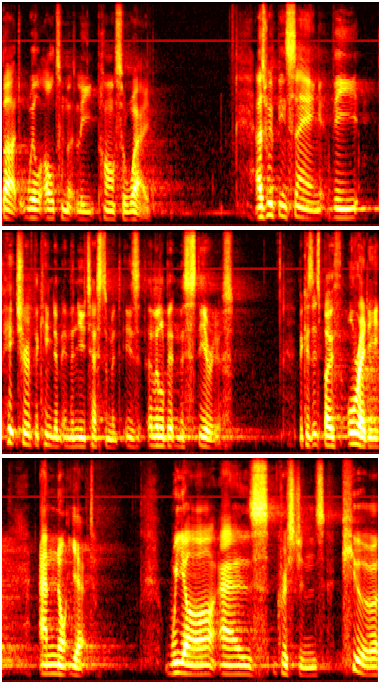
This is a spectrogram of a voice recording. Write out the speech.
but will ultimately pass away. As we've been saying, the picture of the kingdom in the New Testament is a little bit mysterious because it's both already and not yet. We are, as Christians, pure,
